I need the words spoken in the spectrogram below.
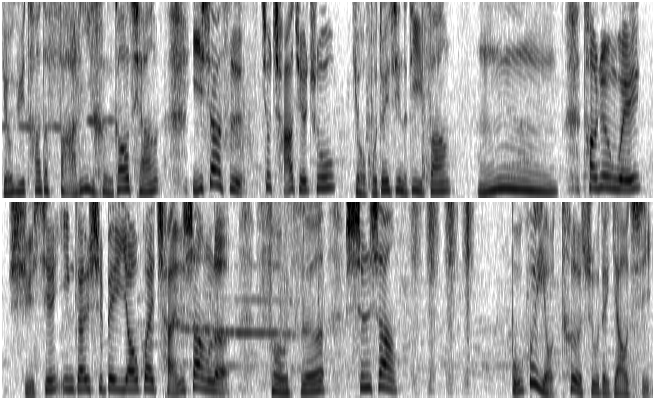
由于他的法力很高强，一下子就察觉出有不对劲的地方。嗯，他认为许仙应该是被妖怪缠上了，否则身上不会有特殊的妖气。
